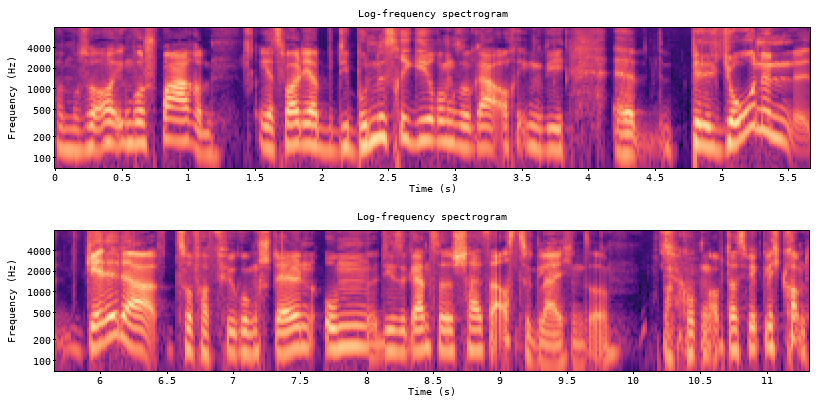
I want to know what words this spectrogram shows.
da muss er auch irgendwo sparen. Jetzt wollte ja die Bundesregierung sogar auch irgendwie äh, Billionen Gelder zur Verfügung stellen, um diese ganze Scheiße auszugleichen. So. Mal gucken, ob das wirklich kommt.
